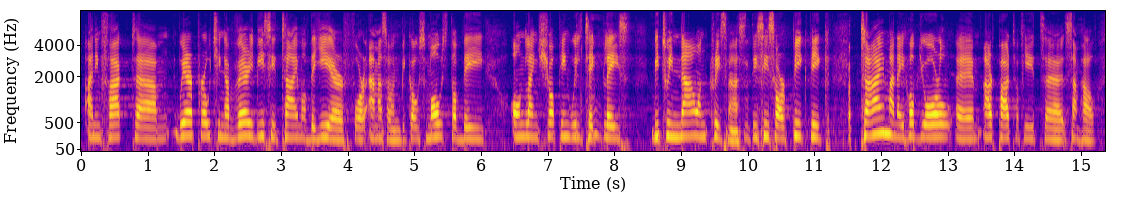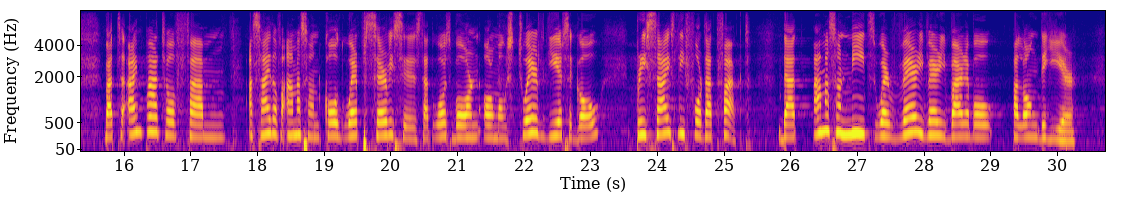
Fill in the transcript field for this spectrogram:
And in fact, um, we are approaching a very busy time of the year for Amazon because most of the online shopping will take place between now and Christmas. This is our peak, peak time, and I hope you all um, are part of it uh, somehow. But I'm part of um, a side of Amazon called Web Services that was born almost 12 years ago, precisely for that fact that Amazon needs were very, very variable along the year.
